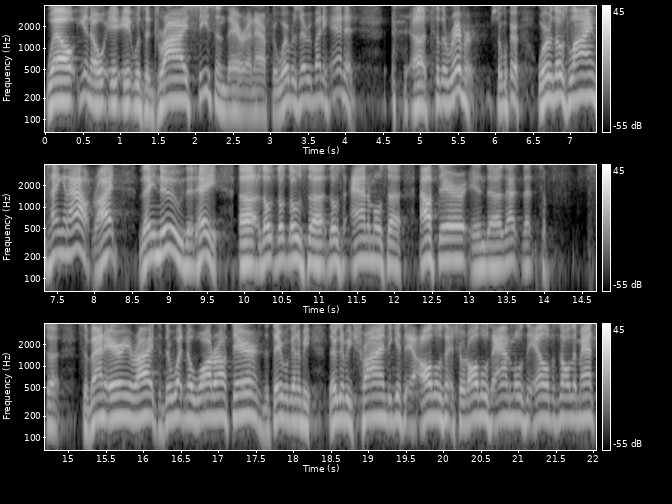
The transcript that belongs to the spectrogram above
Well, you know, it, it was a dry season there in Africa. Where was everybody headed? Uh, to the river. So where, where were those lions hanging out, right? They knew that, hey, uh, th- th- those, uh, those animals uh, out there, and uh, that, that's a savannah area, right? That there wasn't no water out there. That they were going to be they're going to be trying to get the, all those that showed all those animals, the elephants, all that man.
